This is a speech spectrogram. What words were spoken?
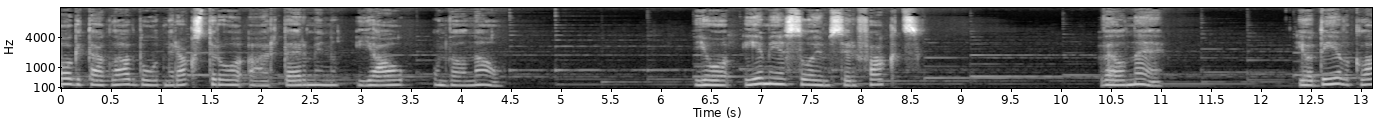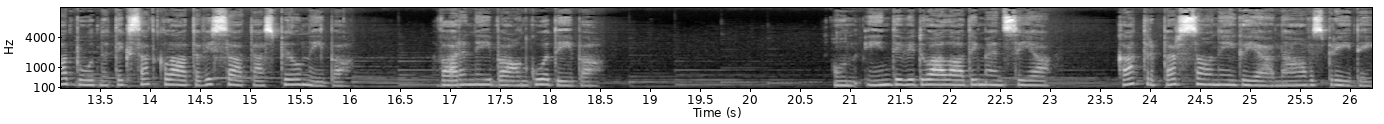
Teologi tā klātbūtni raksturo ar terminu jau un vēl nav. Jo iemiesojums ir fakts, vēl nē, jo dieva klātbūtne tiks atklāta visā tās pilnībā, varenībā un godībā. Un individuālā dimensijā, katra personīgajā nāves brīdī.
